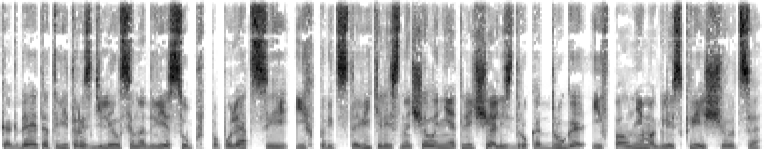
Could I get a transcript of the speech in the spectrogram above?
Когда этот вид разделился на две субпопуляции, их представители сначала не отличались друг от друга и вполне могли скрещиваться.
